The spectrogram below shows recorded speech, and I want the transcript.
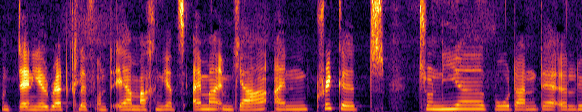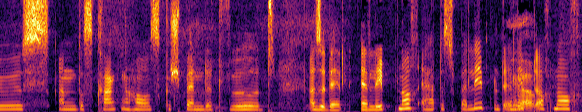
und Daniel Radcliffe und er machen jetzt einmal im Jahr ein Cricket-Turnier, wo dann der Erlös an das Krankenhaus gespendet wird. Also der, er lebt noch, er hat es überlebt und er ja. lebt auch noch.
